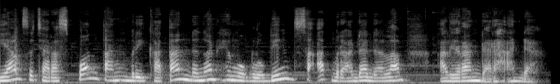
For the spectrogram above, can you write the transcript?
yang secara spontan berikatan dengan hemoglobin saat berada dalam aliran darah Anda.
